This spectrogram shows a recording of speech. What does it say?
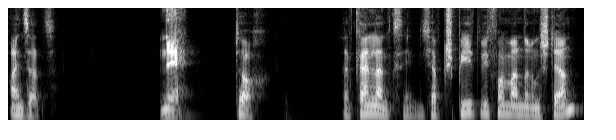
Einsatz. Nee. Doch. Er hat kein Land gesehen. Ich habe gespielt wie von einem anderen Stern.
